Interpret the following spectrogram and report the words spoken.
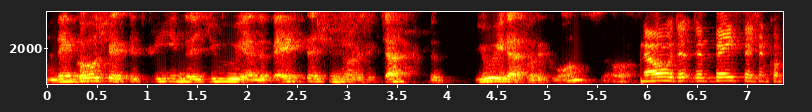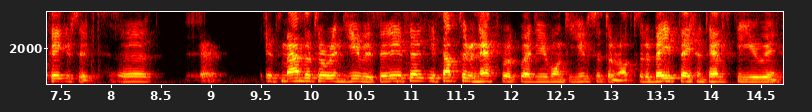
negotiate between the UE and the base station, or is it just the UE that's what it wants? or- no, the, the base station configures it. Uh, it's mandatory in UE, so it's, a, it's up to the network whether you want to use it or not. So the base station tells the UE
